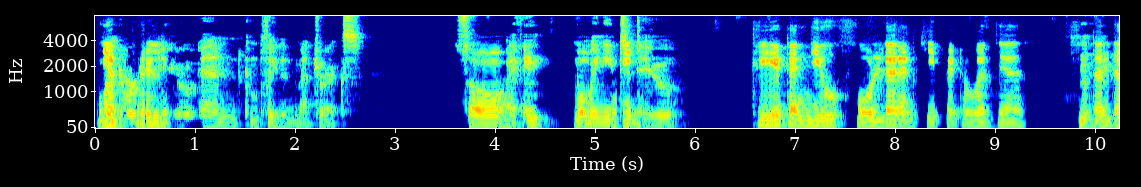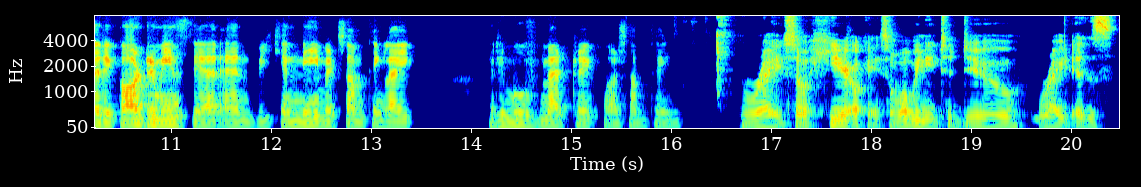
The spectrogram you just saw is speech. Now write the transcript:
Yeah, under review and completed metrics. So I think what we need to do, Create a new folder and keep it over there so Mhm. that the record remains there and we can name it something like remove metric or something. right? So here, okay, so what we need to do, right, is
